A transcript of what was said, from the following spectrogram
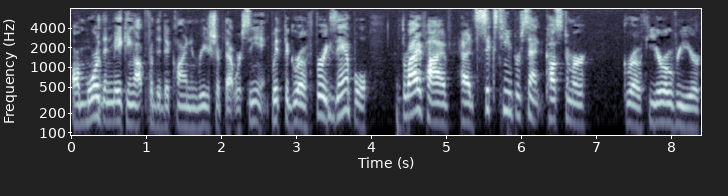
are more than making up for the decline in readership that we're seeing with the growth. For example, ThriveHive had 16% customer growth year over year.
